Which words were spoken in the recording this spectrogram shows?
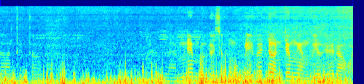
lên từ từ. Làm nem được đề xuất một clip ở trên trăm ngàn view vậy rồi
